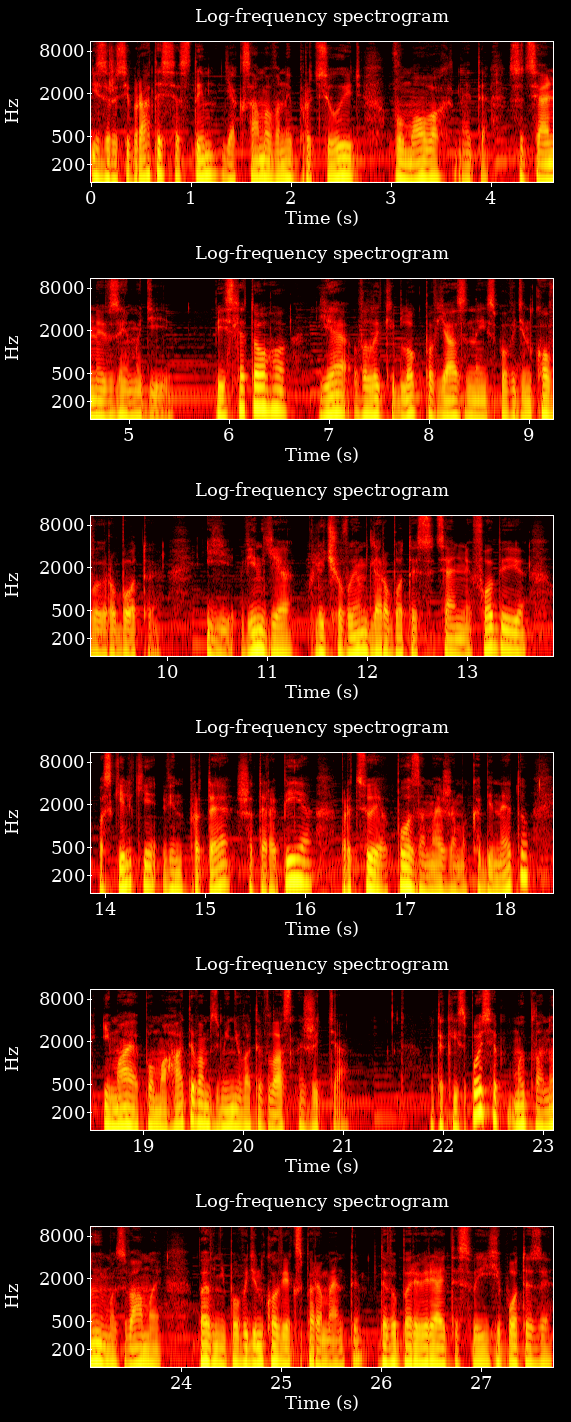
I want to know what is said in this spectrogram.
і розібратися з тим, як саме вони працюють в умовах знаєте, соціальної взаємодії. Після того є великий блок пов'язаний з поведінковою роботою, і він є ключовим для роботи з соціальною фобією, оскільки він про те, що терапія працює поза межами кабінету і має допомагати вам змінювати власне життя. У такий спосіб ми плануємо з вами певні поведінкові експерименти, де ви перевіряєте свої гіпотези,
